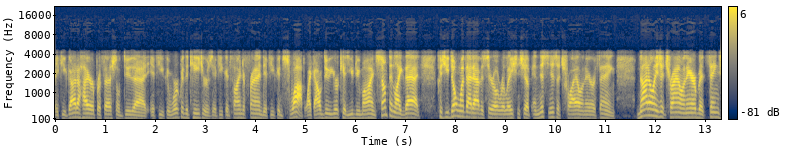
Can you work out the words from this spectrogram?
If you got to hire a professional, do that. If you can work with the teachers, if you can find a friend, if you can swap, like I'll do your kid, you do mine, something like that, because you don't want that adversarial relationship. And this is a trial and error thing. Not only is it trial and error, but things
